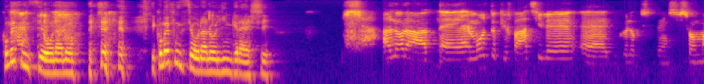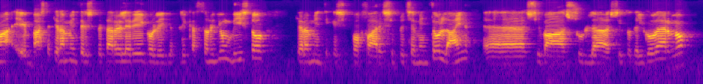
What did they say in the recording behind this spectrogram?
Come funzionano? e come funzionano gli ingressi? Allora, eh, è molto più facile eh, di quello che si pensi, insomma, e basta chiaramente rispettare le regole di applicazione di un visto chiaramente che si può fare semplicemente online, eh, si va sul sito del governo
